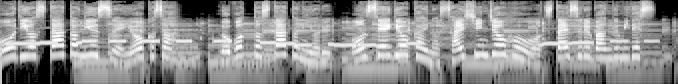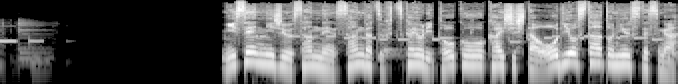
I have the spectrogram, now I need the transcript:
オーディオスタートニュースへようこそ。ロボットスタートによる音声業界の最新情報をお伝えする番組です。2023年3月2日より投稿を開始したオーディオスタートニュースですが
